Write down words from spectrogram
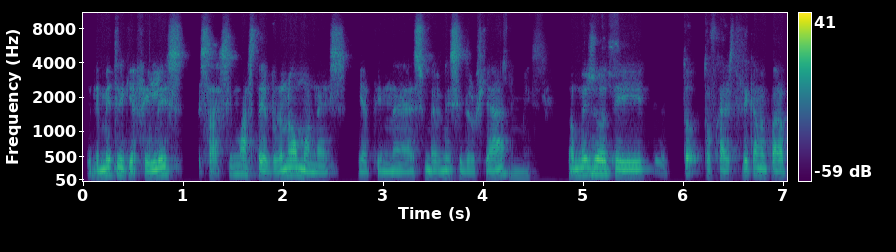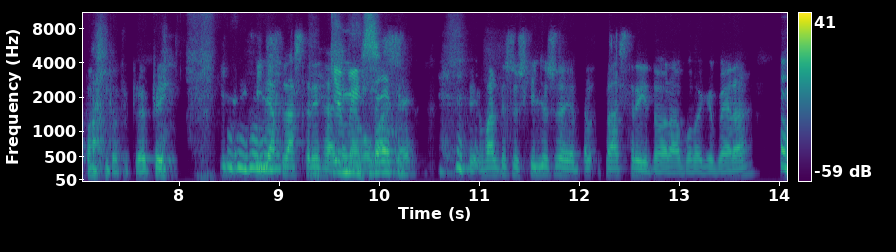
Δημήτρη και φίλοι, σας είμαστε ευγνώμονες για την ε, σημερινή συντροφιά. Νομίζω ότι το, το ευχαριστηθήκαμε παραπάνω από ό,τι πρέπει. Χίλια πλαστρή θα και εμείς. Βάλτε στους χίλιους ε, πλαστρή τώρα από εδώ και πέρα.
